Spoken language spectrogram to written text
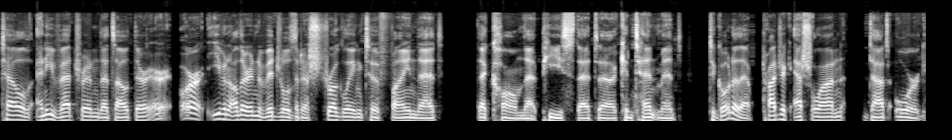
tell any veteran that's out there or, or even other individuals that are struggling to find that that calm, that peace, that uh, contentment, to go to that projectechelon.org.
